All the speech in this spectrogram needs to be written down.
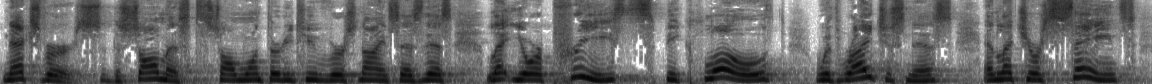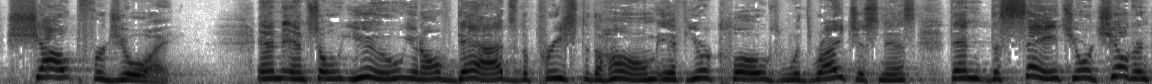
Next verse. The psalmist, Psalm 132, verse 9, says this Let your priests be clothed with righteousness, and let your saints shout for joy. And, and so you, you know, dads, the priest of the home, if you're clothed with righteousness, then the saints, your children,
